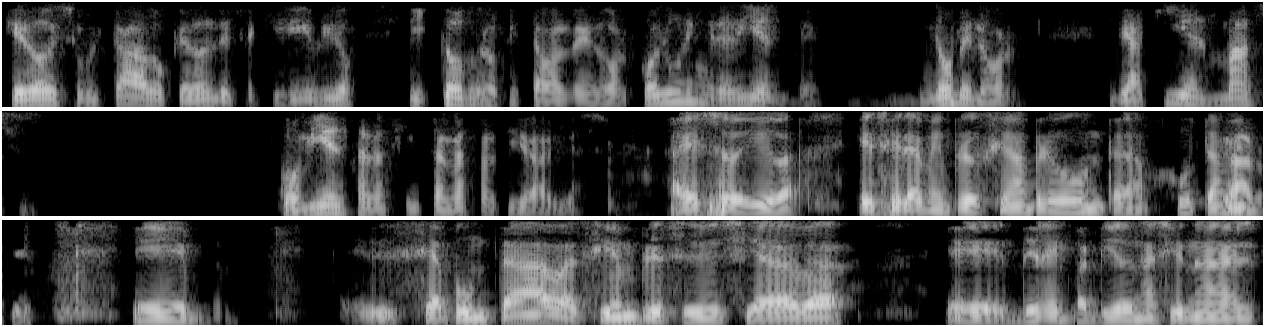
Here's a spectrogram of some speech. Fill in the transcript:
Quedó desultado, quedó en desequilibrio y todo lo que estaba alrededor, con un ingrediente no menor. De aquí en más comienzan las internas partidarias. A eso iba. Esa era mi próxima pregunta, justamente. Eh, se apuntaba, siempre se deseaba eh, desde el Partido Nacional,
